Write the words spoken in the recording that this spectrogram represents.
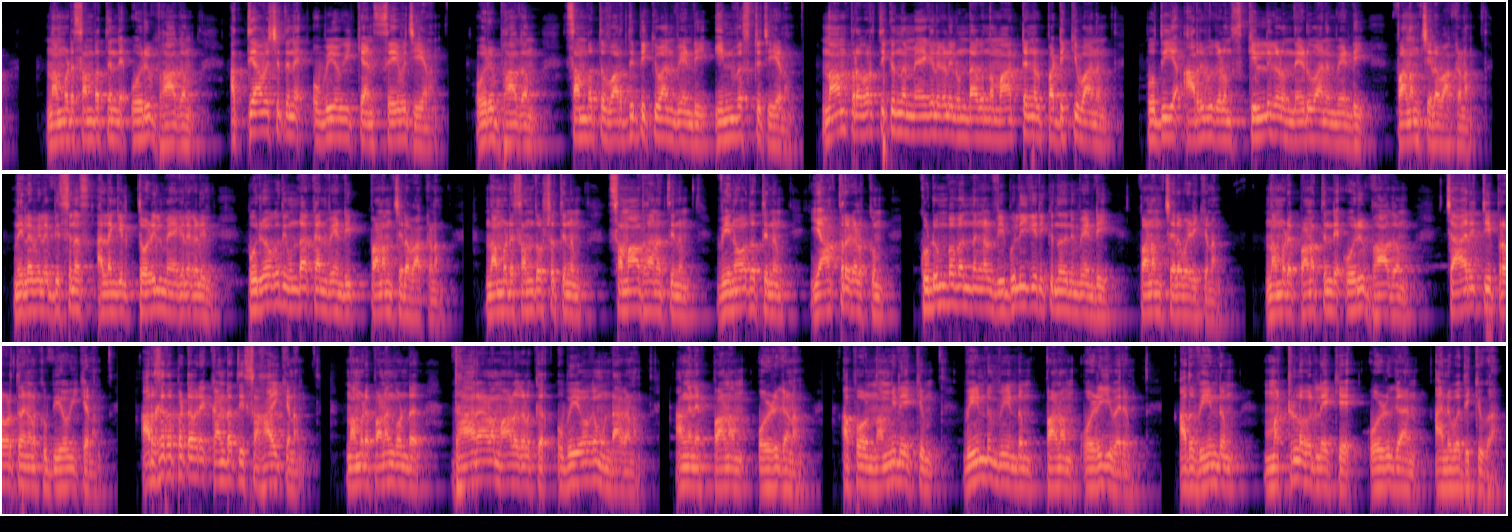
നമ്മുടെ സമ്പത്തിന്റെ ഒരു ഭാഗം അത്യാവശ്യത്തിന് ഉപയോഗിക്കാൻ സേവ് ചെയ്യണം. ഒരു ഭാഗം സമ്പത്ത് വർദ്ധിപ്പിക്കുവാൻ വേണ്ടി ഇൻവെസ്റ്റ് ചെയ്യണം. നാം പ്രവർത്തിക്കുന്ന മേഖലകളിൽ ഉണ്ടാകുന്ന മാറ്റങ്ങൾ പഠിക്കുവാനും പുതിയ അറിവുകളും സ്കില്ലുകളും നേടുവാനും വേണ്ടി പണം ചിലവാക്കണം. നിലവിലെ ബിസിനസ് അല്ലെങ്കിൽ തൊഴിൽ മേഖലകളിൽ പുരോഗതി ഉണ്ടാക്കാൻ വേണ്ടി പണം ചിലവാക്കണം. നമ്മുടെ സന്തോഷത്തിനും സമാധാനത്തിനും വിനോദത്തിനും യാത്രകൾക്കും കുടുംബ ബന്ധങ്ങൾ വിപുലീകരിക്കുന്നതിനും വേണ്ടി പണം ചെലവഴിക്കണം. നമ്മുടെ പണത്തിന്റെ ഒരു ഭാഗം ചാരിറ്റി പ്രവർത്തനങ്ങൾക്ക് ഉപയോഗിക്കണം. അർഹതപ്പെട്ടവരെ കണ്ടെത്തി സഹായിക്കണം. നമ്മുടെ പണം കൊണ്ട് ധാരാളം ആളുകൾക്ക് ഉപയോഗമുണ്ടാകണം. അങ്ങനെ പണം ഒഴുകണം. അപ്പോൾ നമ്മിലേക്കും വീണ്ടും വീണ്ടും പണം ഒഴുകി വരും. അത് വീണ്ടും മറ്റുള്ളവരിലേക്ക് ഒഴുകാൻ അനുവദിക്കുക.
